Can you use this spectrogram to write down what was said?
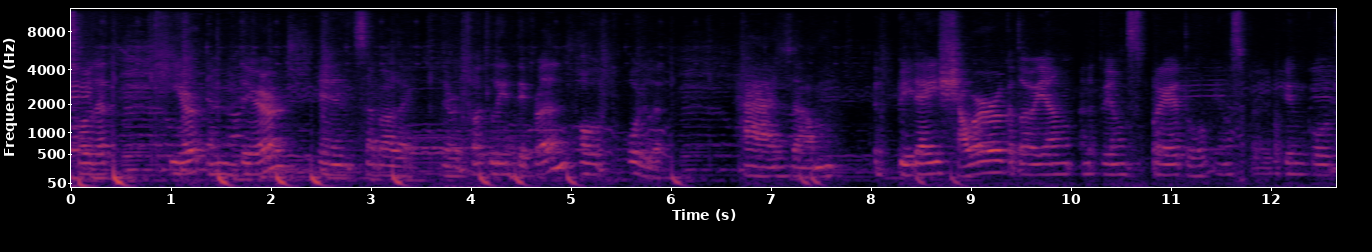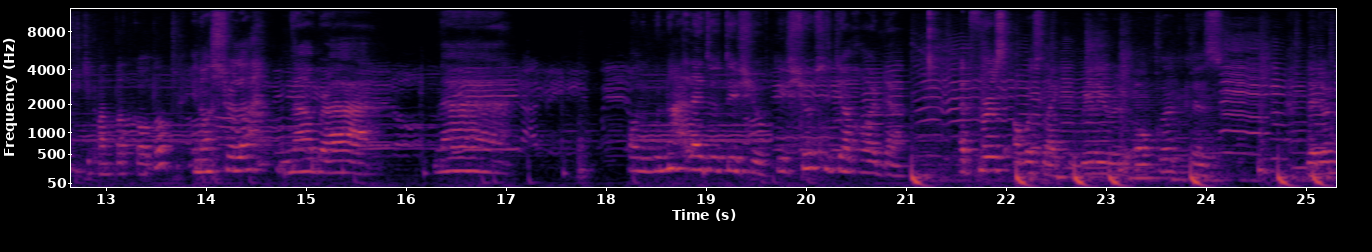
toilet here and there in Sabah like they're totally different. Oh, toilet has um a bidet shower kata yang ano tuh yang spray tuh, yang spray bikin kau cuci pantat kau tuh. In Australia, nah bra, nah. Kalau guna lah itu tisu, tisu sejak ada. At first, I was like really really awkward because they don't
